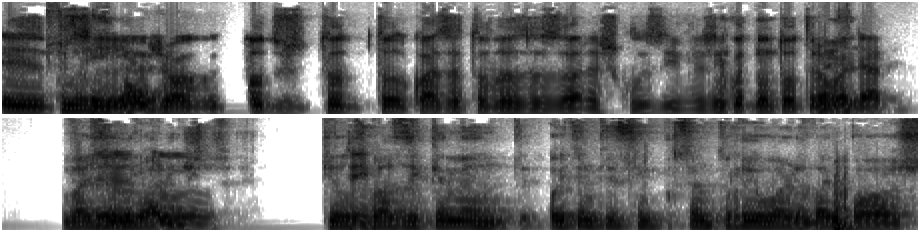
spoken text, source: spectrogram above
Costuma Sim, jogar. eu jogo todos, todo- todo- quase a todas as horas exclusivas. Enquanto não estou a trabalhar, Vais Eh, adorar tu- isto. Que eles basicamente 85% do reward vai para os,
